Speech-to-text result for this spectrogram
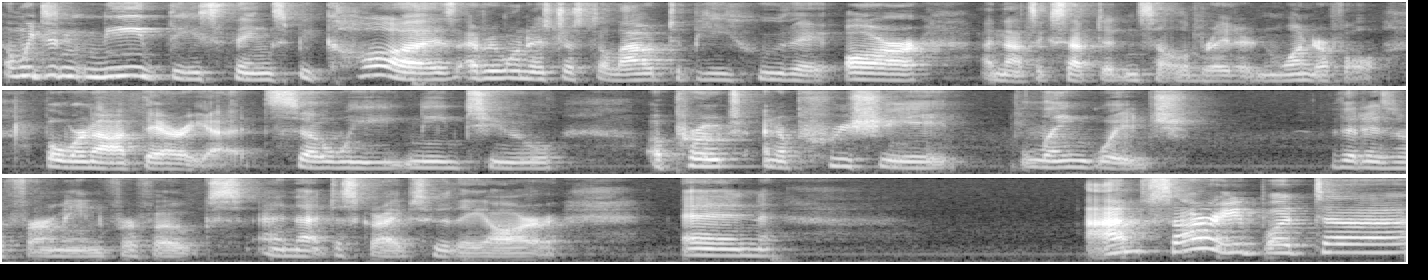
and we didn't need these things because everyone is just allowed to be who they are and that's accepted and celebrated and wonderful but we're not there yet. So we need to approach and appreciate language that is affirming for folks and that describes who they are. And i'm sorry but uh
